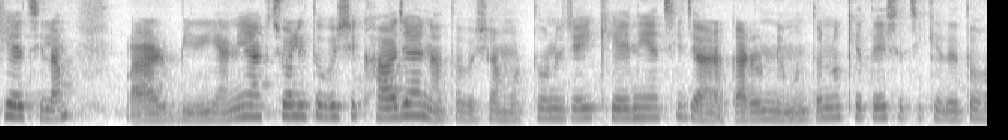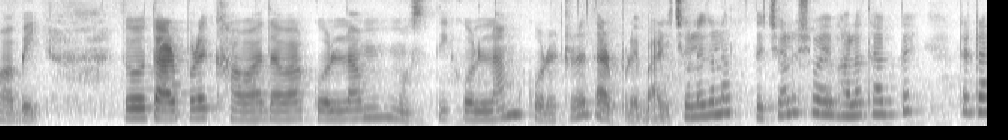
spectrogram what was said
খেয়েছিলাম। আর বিরিয়ানি অ্যাকচুয়ালি তো বেশি খাওয়া যায় না, তবে সামর্থ্য অনুযায়ী খেয়ে নিয়েছি, যার কারণ নেমন্তন্ন খেতে এসেছি, খেতে তো হবেই। তো তারপরে খাওয়া দাওয়া করলাম, মস্তি করলাম করে টরে তারপরে বাড়ি চলে গেলাম। তো চলো সবাই ভালো থাকবে, টাটা।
